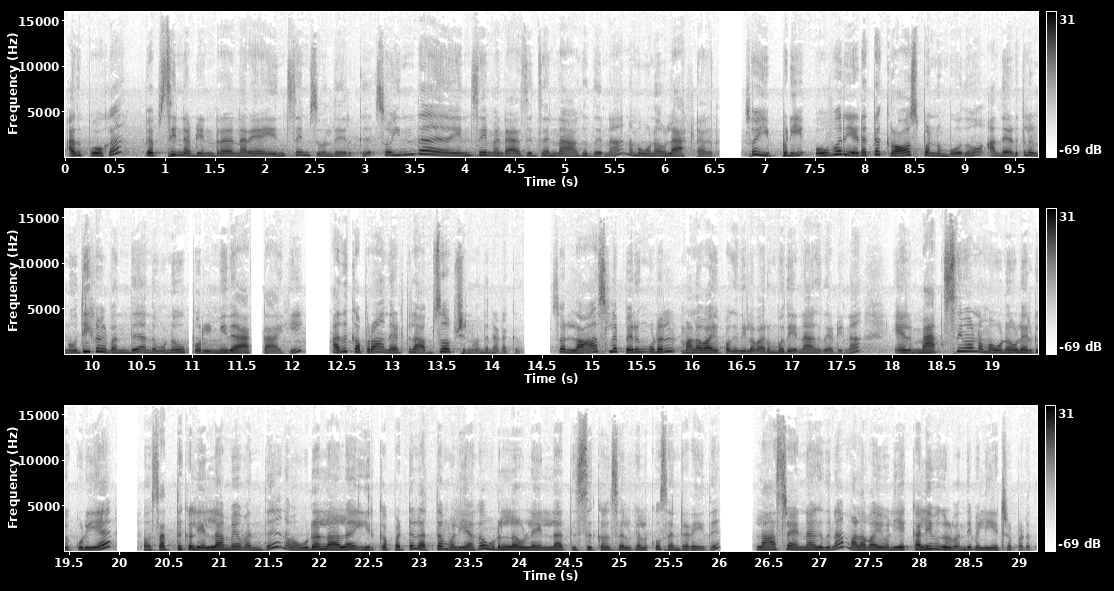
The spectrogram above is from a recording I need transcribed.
அது போக பெப்சின் அப்படின்ற நிறைய என்சைம்ஸ் வந்து இருக்குது ஸோ இந்த என்சைம் அண்ட் ஆசிட்ஸ் என்ன ஆகுதுன்னா நம்ம உணவில் ஆக்ட் ஆகுது. ஸோ இப்படி ஒவ்வொரு இடத்த கிராஸ் பண்ணும்போதும் அந்த இடத்துல நொதிகள் வந்து அந்த உணவுப் பொருள் மீது ஆக்ட் ஆகி அதுக்கப்புறம் அந்த இடத்துல அப்சர்ப்ஷன் வந்து நடக்குது. ஸோ லாஸ்ட்டில் பெருங்குடல் மலவாய் பகுதியில் வரும்போது என்ன ஆகுது அப்படின்னா மேக்ஸிமம் நம்ம உணவில் இருக்கக்கூடிய சத்துக்கள் எல்லாமே வந்து நம்ம உடலால் ஈர்க்கப்பட்டு ரத்தம் வழியாக உடலில் உள்ள எல்லா திசுக்கள் செல்களுக்கும் சென்றடையுது. லாஸ்ட்டாக என்ன ஆகுதுன்னா மலவாய் வழியாக கழிவுகள் வந்து வெளியேற்றப்படுது.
